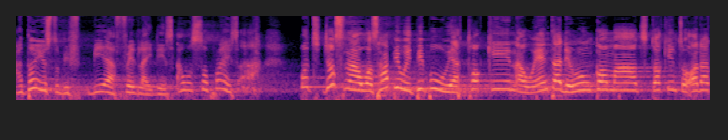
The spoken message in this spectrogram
I don't used to be, be afraid like this. I was surprised. Ah, but just now, I was happy with people we are talking. I will enter the room, come out, talking to other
